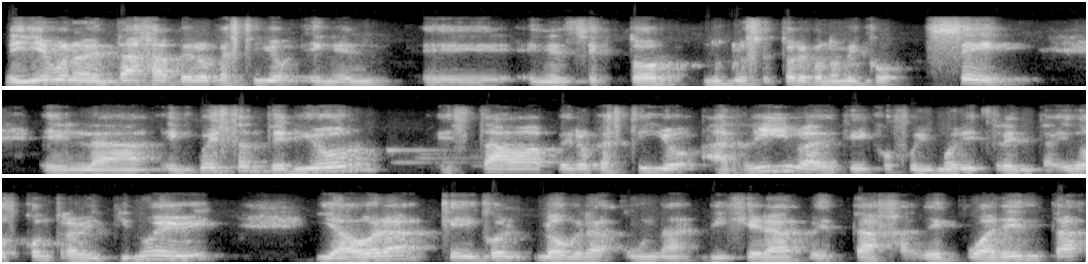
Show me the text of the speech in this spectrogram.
le lleva una ventaja a Pedro Castillo en el, eh, en el sector, núcleo sector económico C. En la encuesta anterior estaba Pedro Castillo arriba de Keiko Fujimori 32 contra 29 y ahora Keiko logra una ligera ventaja de 40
